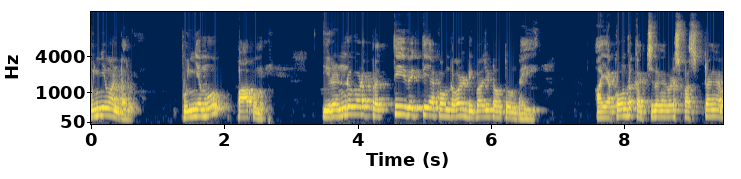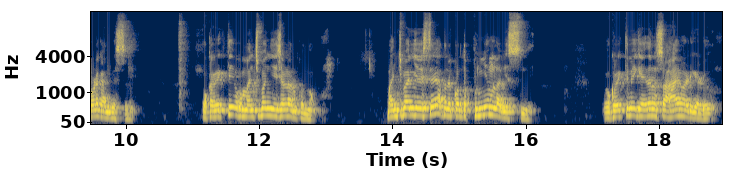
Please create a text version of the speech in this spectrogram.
పుణ్యం అంటారు. పుణ్యము పాపము. ఈ రెండు కూడా ప్రతి వ్యక్తి అకౌంట్లో కూడా డిపాజిట్ అవుతూ ఉంటాయి. ఆ అకౌంట్లో ఖచ్చితంగా కూడా స్పష్టంగా కూడా కనిపిస్తుంది. ఒక వ్యక్తి ఒక మంచి పని చేశాడు అనుకుందాం. మంచి పని చేస్తే అతనికి కొంత పుణ్యం లభిస్తుంది. ఒక వ్యక్తి మీకు ఏదైనా సహాయం అడిగాడు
